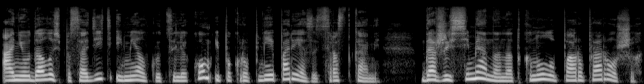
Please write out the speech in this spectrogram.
А не удалось посадить и мелкую целиком, и покрупнее порезать с ростками. Даже из семян она наткнула пару проросших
